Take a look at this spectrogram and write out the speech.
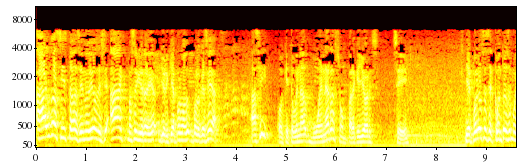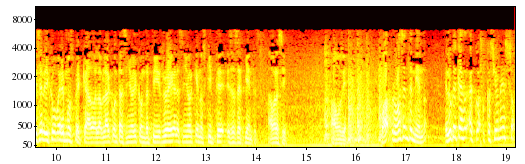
Algo así estaba haciendo Dios. Dice, ah, vas a llorar, lloriquear por, por, lo que sea. Así. ¿Ah, ok, voy a dar una buena razón para que llores. Sí. Y el pueblo se acercó entonces a Moisés y le dijo, hemos pecado al hablar contra el Señor y contra ti. Ruega al Señor que nos quite esas serpientes. Ahora sí. Vamos bien. ¿Pero vas entendiendo? Es lo que ocasiona eso.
